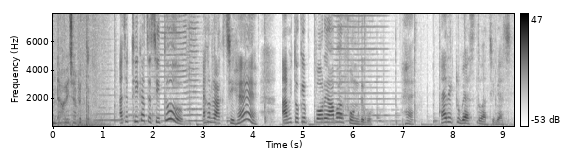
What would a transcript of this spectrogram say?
ঠান্ডা হয়ে যাবে তো। আচ্ছা ঠিক আছে সিতু। এখন রাখছি হ্যাঁ? আমি তোকে পরে আবার ফোন দেব। হ্যাঁ হ্যাঁ একটু ব্যস্ত আছি ব্যস্ত।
